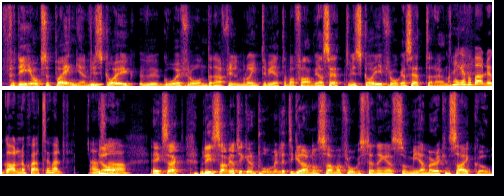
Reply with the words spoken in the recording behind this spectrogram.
För det är ju också poängen. Vi ska ju eh, gå ifrån den här filmen och inte veta vad fan vi har sett. Vi ska ju ifrågasätta den. Han kanske bara blev galen och sköt sig själv. Alltså, Ja, exakt. Men det är jag tycker den påminner lite grann om samma frågeställningar som i American Psycho.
